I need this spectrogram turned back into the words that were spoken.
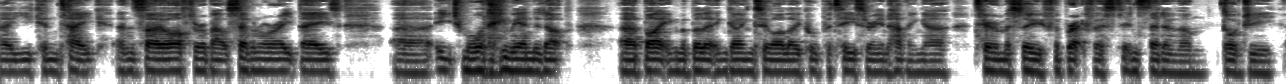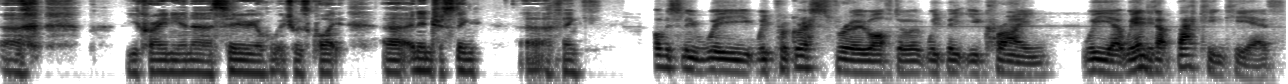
uh, you can take, and so after about seven or eight days, uh, each morning we ended up uh, biting the bullet and going to our local patisserie and having a tiramisu for breakfast instead of um, dodgy uh, Ukrainian uh, cereal, which was quite uh, an interesting uh, thing. obviously we we progressed through after we beat Ukraine. We uh, we ended up back in Kiev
